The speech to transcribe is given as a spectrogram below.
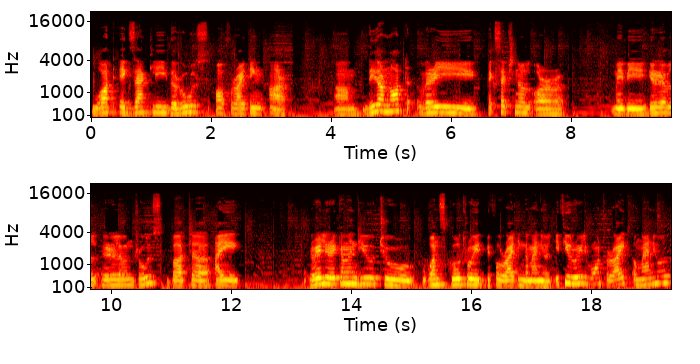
what exactly the rules of writing are. Um, these are not very exceptional or maybe irre irrelevant rules, but uh, I really recommend you to once go through it before writing the manual. If you really want to write a manual,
